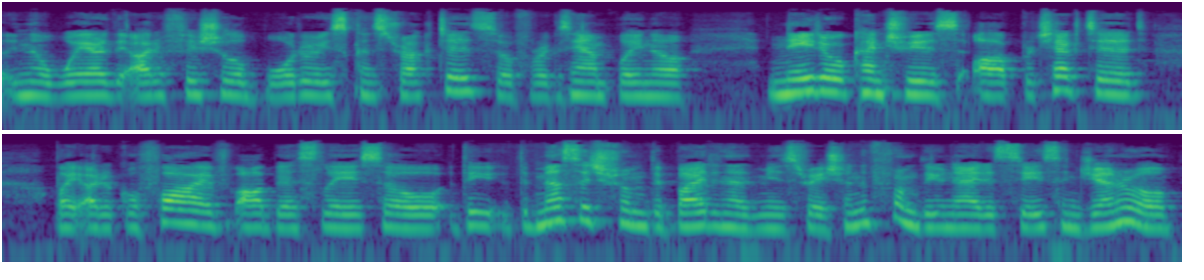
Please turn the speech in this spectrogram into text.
you know where the artificial border is constructed. So, for example, you know NATO countries are protected by Article 5, obviously. So the, the message from the Biden administration, from the United States in general,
